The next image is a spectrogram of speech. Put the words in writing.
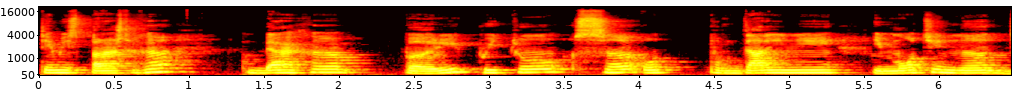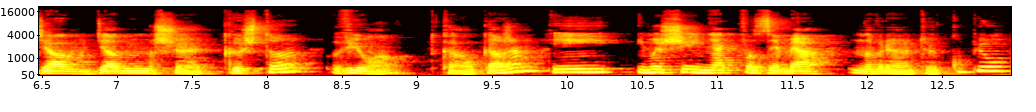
те ми изпращаха, бяха пари, които са от продадени имоти на дядо ми. Дядо ми имаше къща, вила, така да го кажем, и имаше и някаква земя на времето е купил,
